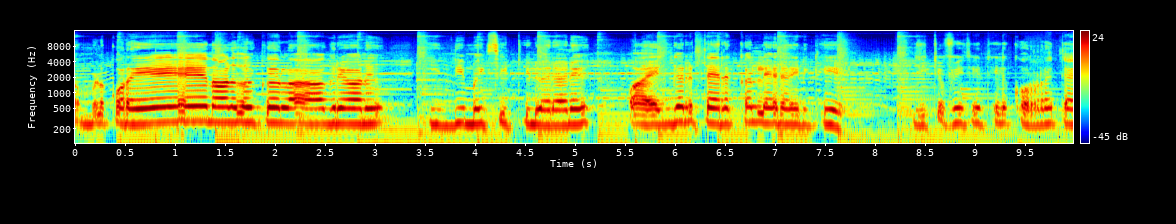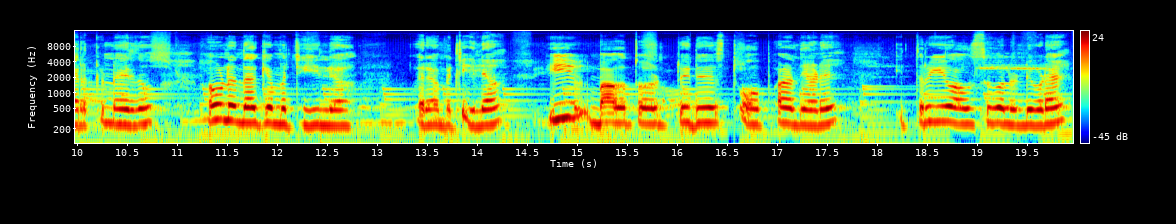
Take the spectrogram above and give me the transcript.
നമ്മൾ കുറേ നാളുകൾക്കുള്ള ആഗ്രഹമാണ് ഇന്ത്യൻ ബൈക്ക് സിറ്റിയിൽ വരാൻ. ഭയങ്കര തിരക്കല്ലേനോ എനിക്ക്. ജി ടി എഫ് സിറ്റിയിൽ കുറേ തിരക്കുണ്ടായിരുന്നു. അതുകൊണ്ട് എന്താക്കാൻ പറ്റിയില്ല. വരാൻ പറ്റിയില്ല. ഈ ഭാഗത്തോട്ട് ഇത് സ്റ്റോപ്പാണ് ഇത്രയും ഹൗസുകളുണ്ട് ഇവിടെ.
